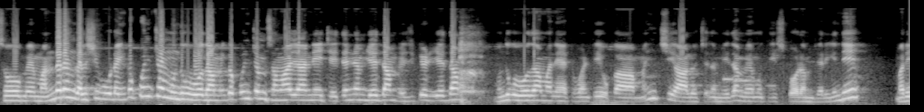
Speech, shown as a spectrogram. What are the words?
సో మేమందరం కలిసి కూడా ఇంకా కొంచెం ముందుకు పోదాం ఇంకా కొంచెం సమాజాన్ని చైతన్యం చేద్దాం ఎడ్యుకేట్ చేద్దాం ముందుకు పోదాం అనేటువంటి ఒక మంచి ఆలోచన మీద మేము తీసుకోవడం జరిగింది. మరి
